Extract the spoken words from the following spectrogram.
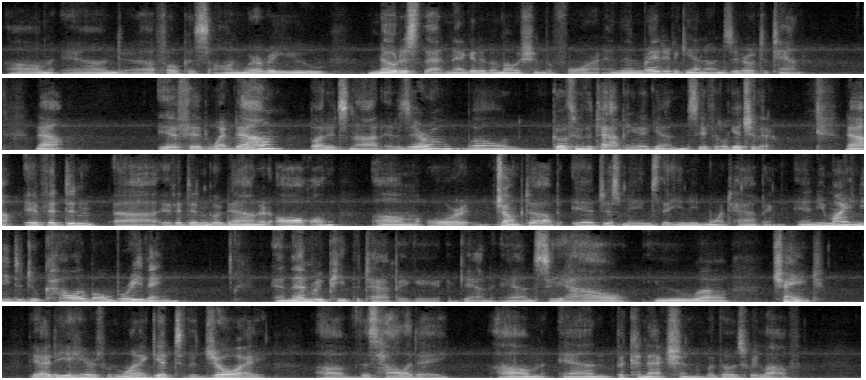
um, and uh, focus on wherever you noticed that negative emotion before, and then rate it again on 0 to 10. Now, if it went down, but it's not at a zero, well, go through the tapping again, see if it'll get you there. Now, if it didn't, uh, if it didn't go down at all, um, or jumped up, it just means that you need more tapping. And you might need to do collarbone breathing and then repeat the tapping again and see how you uh, change. The idea here is we want to get to the joy of this holiday um, and the connection with those we love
